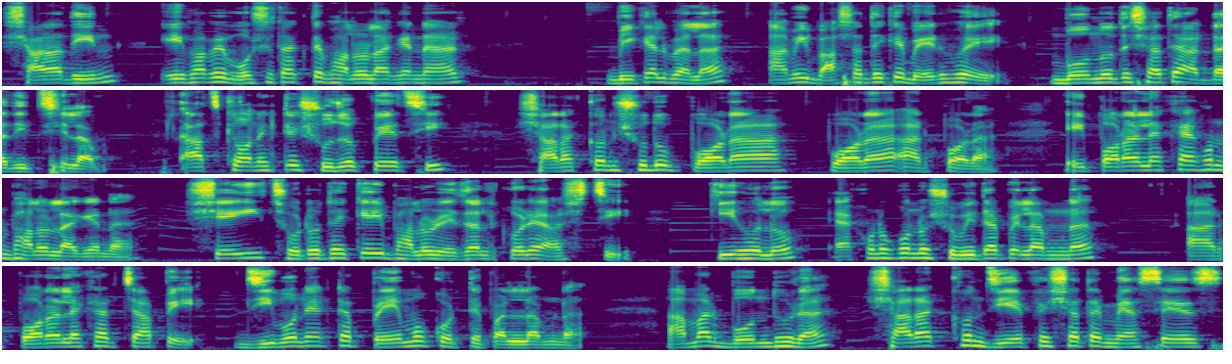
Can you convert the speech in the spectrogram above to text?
সারাদিন এইভাবে বসে থাকতে ভালো লাগে না আর। বিকেলবেলা আমি বাসা থেকে বের হয়ে বন্ধুদের সাথে আড্ডা দিচ্ছিলাম। আজকে অনেকটাই সুযোগ পেয়েছি। সারাক্ষণ শুধু পড়া পড়া আর পড়া। এই পড়ালেখা এখন ভালো লাগে না। সেই ছোট থেকেই ভালো রেজাল্ট করে আসছি। কি হলো? এখনও কোনো সুবিধা পেলাম না। আর পড়ালেখার চাপে জীবনে একটা প্রেমও করতে পারলাম না। আমার বন্ধুরা সারাক্ষণ জিএফের সাথে মেসেজ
